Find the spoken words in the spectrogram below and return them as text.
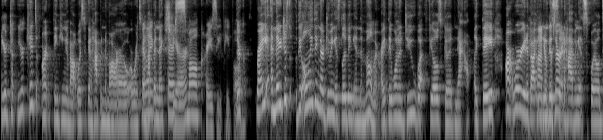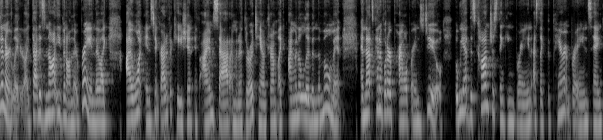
your t- your kids aren't thinking about what's going to happen tomorrow or what's going to like- happen next year. they're year. small crazy people. They're right. And they just, the only thing they're doing is living in the moment, right? They want to do what feels good now. Like they aren't worried about eating dessert and having it spoil dinner later. Like that is not even on their brain. They're like, I want instant gratification. If I'm sad, I'm going to throw a tantrum. Like I'm going to live in the moment. And that's kind of what our primal brains do. But we have this conscious thinking brain as like the parent brain saying,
